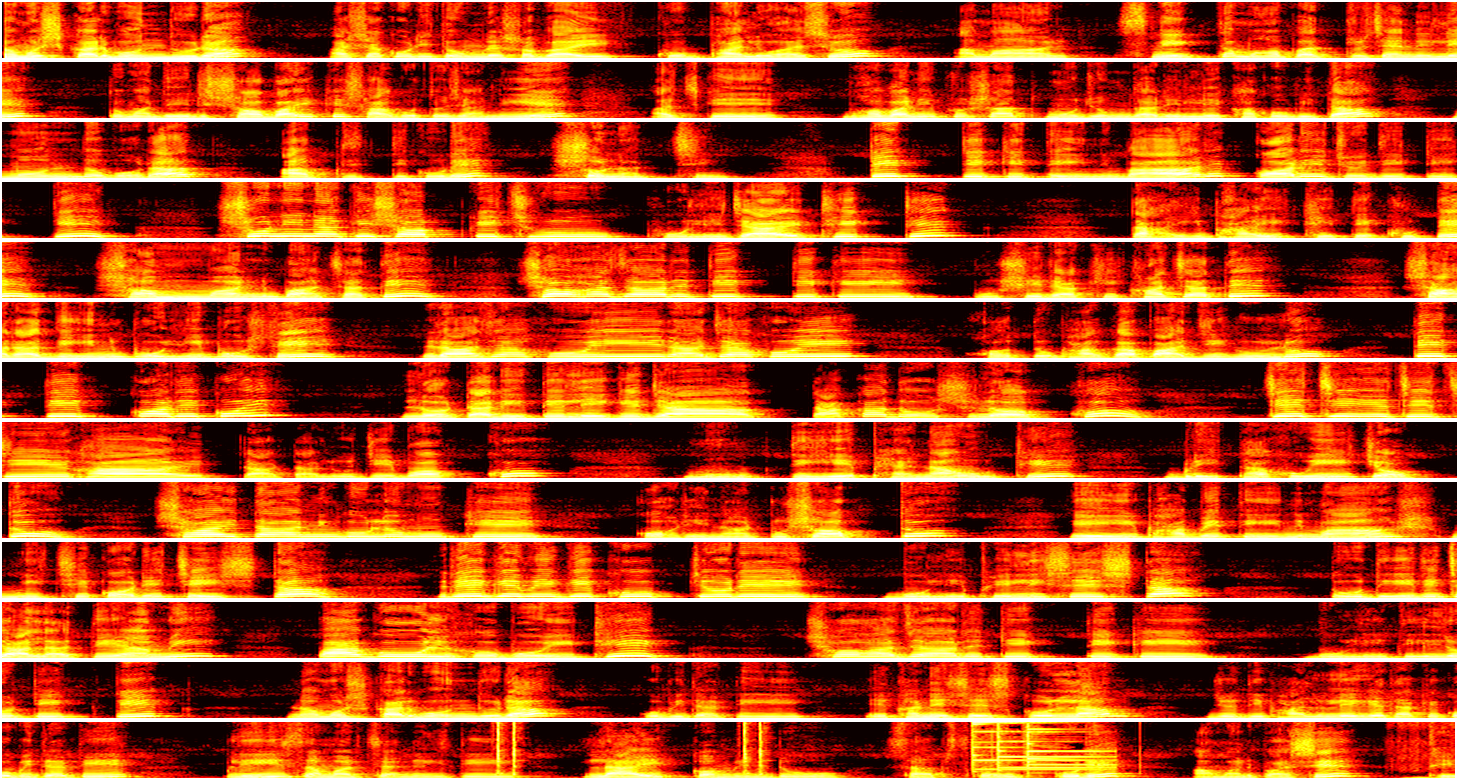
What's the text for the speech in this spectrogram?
নমস্কার বন্ধুরা, আশা করি তোমরা সবাই খুব ভালো আছো। আমার স্নিগ্ধা মহাপাত্র চ্যানেলে তোমাদের সবাইকে স্বাগত জানিয়ে আজকে ভবানীপ্রসাদ মজুমদারের লেখা কবিতা মন্দ বরাত আবৃত্তি করে শোনাচ্ছি। টিক টিকি তিনবার করে যদি টিক টিক, শুনি নাকি সব কিছু ফলে যায় ঠিক ঠিক। তাই ভাই খেতে খুঁটে সম্মান বাঁচাতে ছ হাজার টিকটিকি পুষে রাখি খাঁচাতে, সারাদিন বলি বসে, রাজা হই রাজা হই, হতভাগা পাজিগুলো টিক টিক করে কই, লটারিতে লেগে যাক টাকা দশ লক্ষ, চেঁচিয়ে চেঁচিয়ে খায় টাটালো যে বক্ষ, মুখ দিয়ে ফেনা উঠে বৃথা হই জব্দ শয়তানগুলো মুখে করে না টু শব্দ? এইভাবে তিন মাস মিছে করে চেষ্টা? রেগে মেগে খুব জোরে বলে ফেলি শেষটা? তোদের জ্বালাতে আমি পাগল হবই ঠিক? ছ হাজার টিকটিকি বলে দিল টিক টিক নমস্কার বন্ধুরা, কবিতাটি এখানে শেষ করলাম। যদি ভালো লেগে থাকে কবিতাটি প্লিজ আমার চ্যানেলটি লাইক কমেন্ট ও সাবস্ক্রাইব করে আমার পাশে থেকে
